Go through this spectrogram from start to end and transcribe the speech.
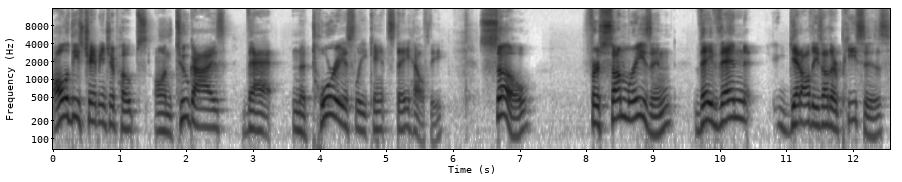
all of these championship hopes on two guys that notoriously can't stay healthy. So, for some reason, they then get all these other pieces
